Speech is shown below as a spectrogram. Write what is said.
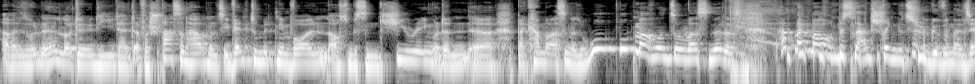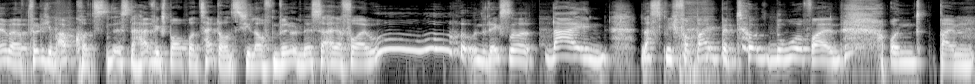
Aber so ne, Leute, die halt einfach Spaß dran haben und das Event so mitnehmen wollen, auch so ein bisschen Cheering und dann äh, bei Kameras immer so wup, wup machen und sowas. Ne? Das hat manchmal auch ein bisschen anstrengende Züge, wenn man selber völlig im Abkotzen ist, eine halbwegs brauchbare Zeit ins Ziel laufen will und dann ist da einer vor einem, uh, und du denkst so, nein, lass mich vorbei bitte und in Ruhe fallen. Und beim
